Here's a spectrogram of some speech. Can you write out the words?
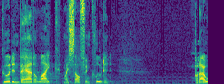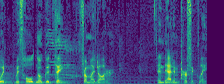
good and bad alike, myself included. But I would withhold no good thing from my daughter, and that imperfectly.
